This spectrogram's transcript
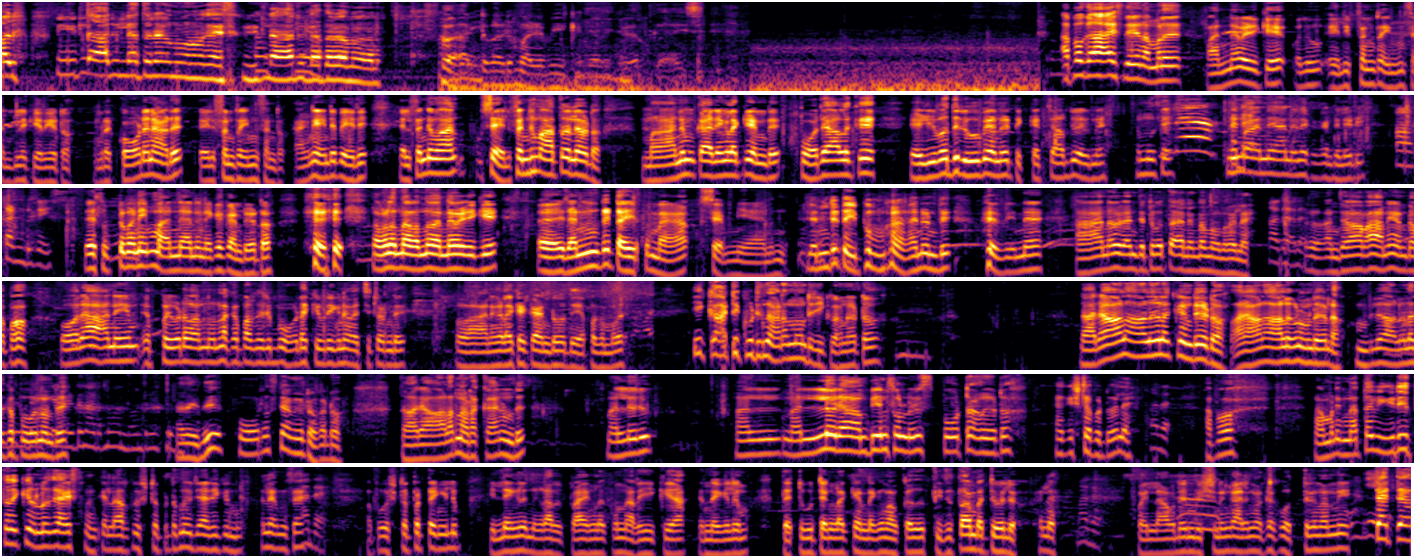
ആര് വീട്ടിൽ ആരും ഇല്ലാത്തവരാന്ന് തോന്നണം ഗൈസ് വീട്ടിൽ ആരും ഇല്ലാത്തവരാന്ന് തോന്നണം. പാട്ടുപാട് മഴ ഗൈസ് അപ്പോൾ ഗായ്സ് ദേ നമ്മൾ വന്ന വഴിക്ക് ഒരു എലിഫന്റ് ട്രെയിനിങ് സെന്ററിൽ കയറി കേട്ടോ. നമ്മുടെ കോടനാട് എലിഫന്റ് ട്രെയിനിങ് സെന്റർ അങ്ങനെ അതിന്റെ പേര് എലിഫന്റ് മാൻ പക്ഷേ എലിഫന്റ് മാത്രമല്ല കേട്ടോ. മാനും കാര്യങ്ങളൊക്കെ ഉണ്ട്. ഇപ്പോൾ ഒരാൾക്ക് എഴുപത് രൂപയാണ് ടിക്കറ്റ് ചാർജ് വരുന്നത് മൂസേ നീ മാനാനൊക്കെ കണ്ടില്ലേടി? സുട്ടുമണിയും മാനാനനെയൊക്കെ കണ്ടു കേട്ടോ. നമ്മൾ നടന്നു വന്ന വഴിക്ക് രണ്ട് ടൈപ്പ് മാ ക്ഷമ്യാനും രണ്ട് ടൈപ്പ് മാനുണ്ട്. പിന്നെ ആന ഒരു അഞ്ചെട്ട് പത്ത് ആന ഉണ്ടെന്ന് തോന്നണല്ലേ അഞ്ചാറ് ആനയുണ്ട്. അപ്പോൾ ഓരോ ആനയും എപ്പോൾ ഇവിടെ വന്നു എന്നൊക്കെ പറഞ്ഞൊരു ബോർഡൊക്കെ ഇവിടെ ഇങ്ങനെ വെച്ചിട്ടുണ്ട്. അപ്പോൾ ആനകളൊക്കെ കണ്ടു. അതെ അപ്പോൾ നമ്മൾ ഈ കാട്ടിക്കൂട്ടി നടന്നുകൊണ്ടിരിക്കുവാണ് കേട്ടോ. ധാരാളം ആളുകളൊക്കെ ഉണ്ട് കേട്ടോ. ധാരാളം ആളുകളുണ്ട് കേട്ടോ മുമ്പിൽ ആളുകളൊക്കെ പോകുന്നുണ്ട്. അതെ ഇത് ഫോറസ്റ്റ് ആണ് കേട്ടോ കേട്ടോ ധാരാളം നടക്കാനുണ്ട്. നല്ലൊരു നല്ല നല്ലൊരു ആംബിയൻസ് ഉള്ളൊരു സ്പോട്ടാണ് കേട്ടോ. ഞങ്ങൾക്ക് ഇഷ്ടപ്പെട്ടു അല്ലേ? അപ്പോൾ നമ്മുടെ ഇന്നത്തെ വീഡിയോ ഇത്രയൊക്കെ ഉള്ളൂ ഗായ്സ് നിങ്ങൾക്ക് എല്ലാവർക്കും ഇഷ്ടപ്പെട്ടെന്ന് വിചാരിക്കുന്നു. അല്ലേ മുസേ? അപ്പോൾ ഇഷ്ടപ്പെട്ടെങ്കിലും ഇല്ലെങ്കിലും നിങ്ങളുടെ അഭിപ്രായങ്ങളൊക്കെ ഒന്ന് അറിയിക്കുക. എന്തെങ്കിലും തെറ്റുകുറ്റങ്ങളൊക്കെ ഉണ്ടെങ്കിൽ നമുക്കത് തിരുത്താൻ പറ്റുമല്ലോ അല്ലേ? അപ്പോൾ എല്ലാവരുടെയും വിഷനും കാര്യങ്ങൾക്കൊക്കെ ഒത്തിരി നന്ദി. ടാറ്റാ!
